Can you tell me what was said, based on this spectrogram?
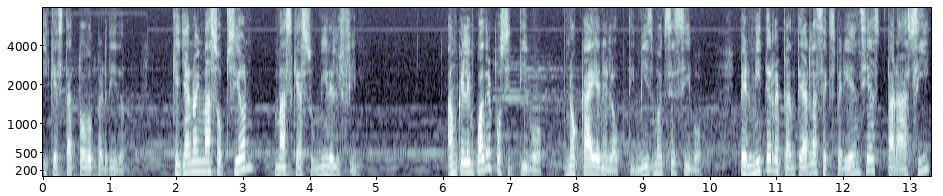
y que está todo perdido, que ya no hay más opción más que asumir el fin. Aunque el encuadre positivo no cae en el optimismo excesivo, permite replantear las experiencias para así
